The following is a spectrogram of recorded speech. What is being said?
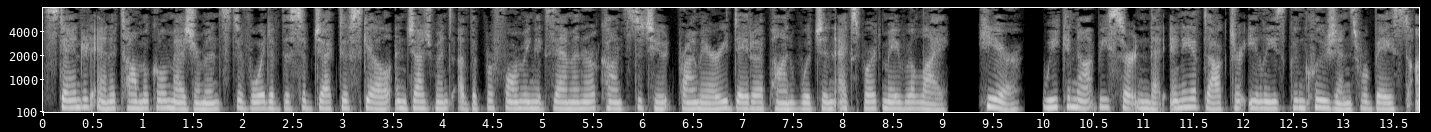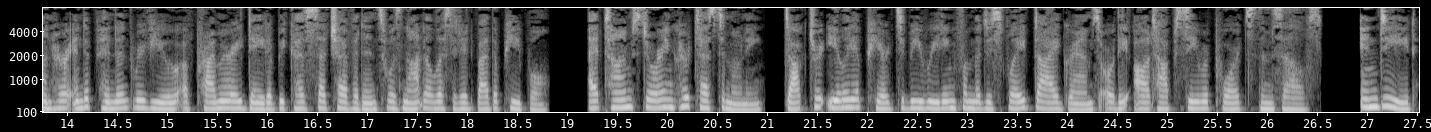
standard anatomical measurements devoid of the subjective skill and judgment of the performing examiner constitute primary data upon which an expert may rely. Here, we cannot be certain that any of Dr. Ely's conclusions were based on her independent review of primary data because such evidence was not elicited by the people. At times during her testimony, Dr. Ely appeared to be reading from the displayed diagrams or the autopsy reports themselves. Indeed,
